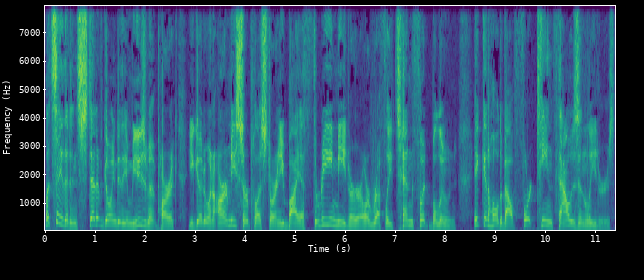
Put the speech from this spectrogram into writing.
Let's say that instead of going to the amusement park, you go to an army surplus store and you buy a 3 meter or roughly 10 foot balloon. It can hold about 14,000 liters.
